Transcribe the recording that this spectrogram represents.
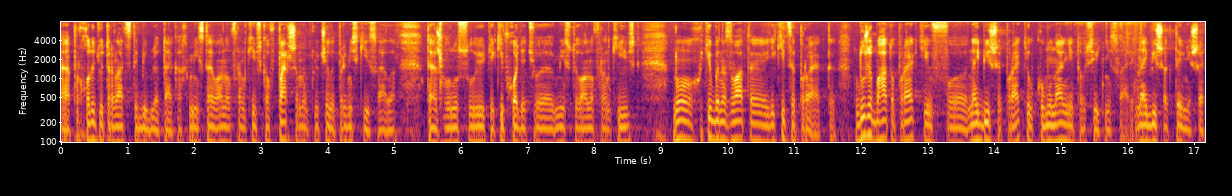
е, проходить у 13 бібліотеках міста Івано-Франківська. Вперше ми включили приміські села, теж голосують, які входять в е, місто Івано-Франківськ. Ну, хотів би назвати, які це проекти. Дуже багато проєктів, найбільше проєктів у комунальній та освітній сфері. Найбільш активніше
